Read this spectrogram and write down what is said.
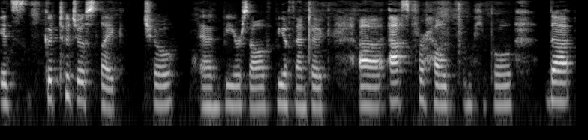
it's good to just like chill and be yourself be authentic uh, ask for help from people that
